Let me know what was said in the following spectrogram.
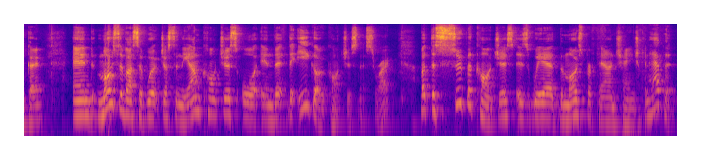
Okay. And most of us have worked just in the unconscious or in the, the ego consciousness, right? But the superconscious is where the most profound change can happen.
